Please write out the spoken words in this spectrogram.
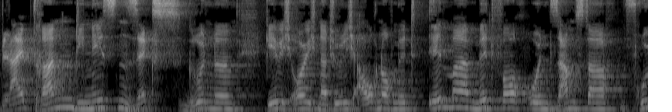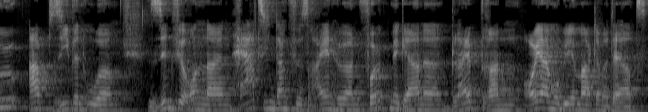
Bleibt dran, die nächsten sechs Gründe gebe ich euch natürlich auch noch mit. Immer Mittwoch und Samstag früh ab 7 Uhr sind wir online. Herzlichen Dank fürs Reinhören. Folgt mir gerne, bleibt dran. Euer Immobilienmakler mit Herz,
